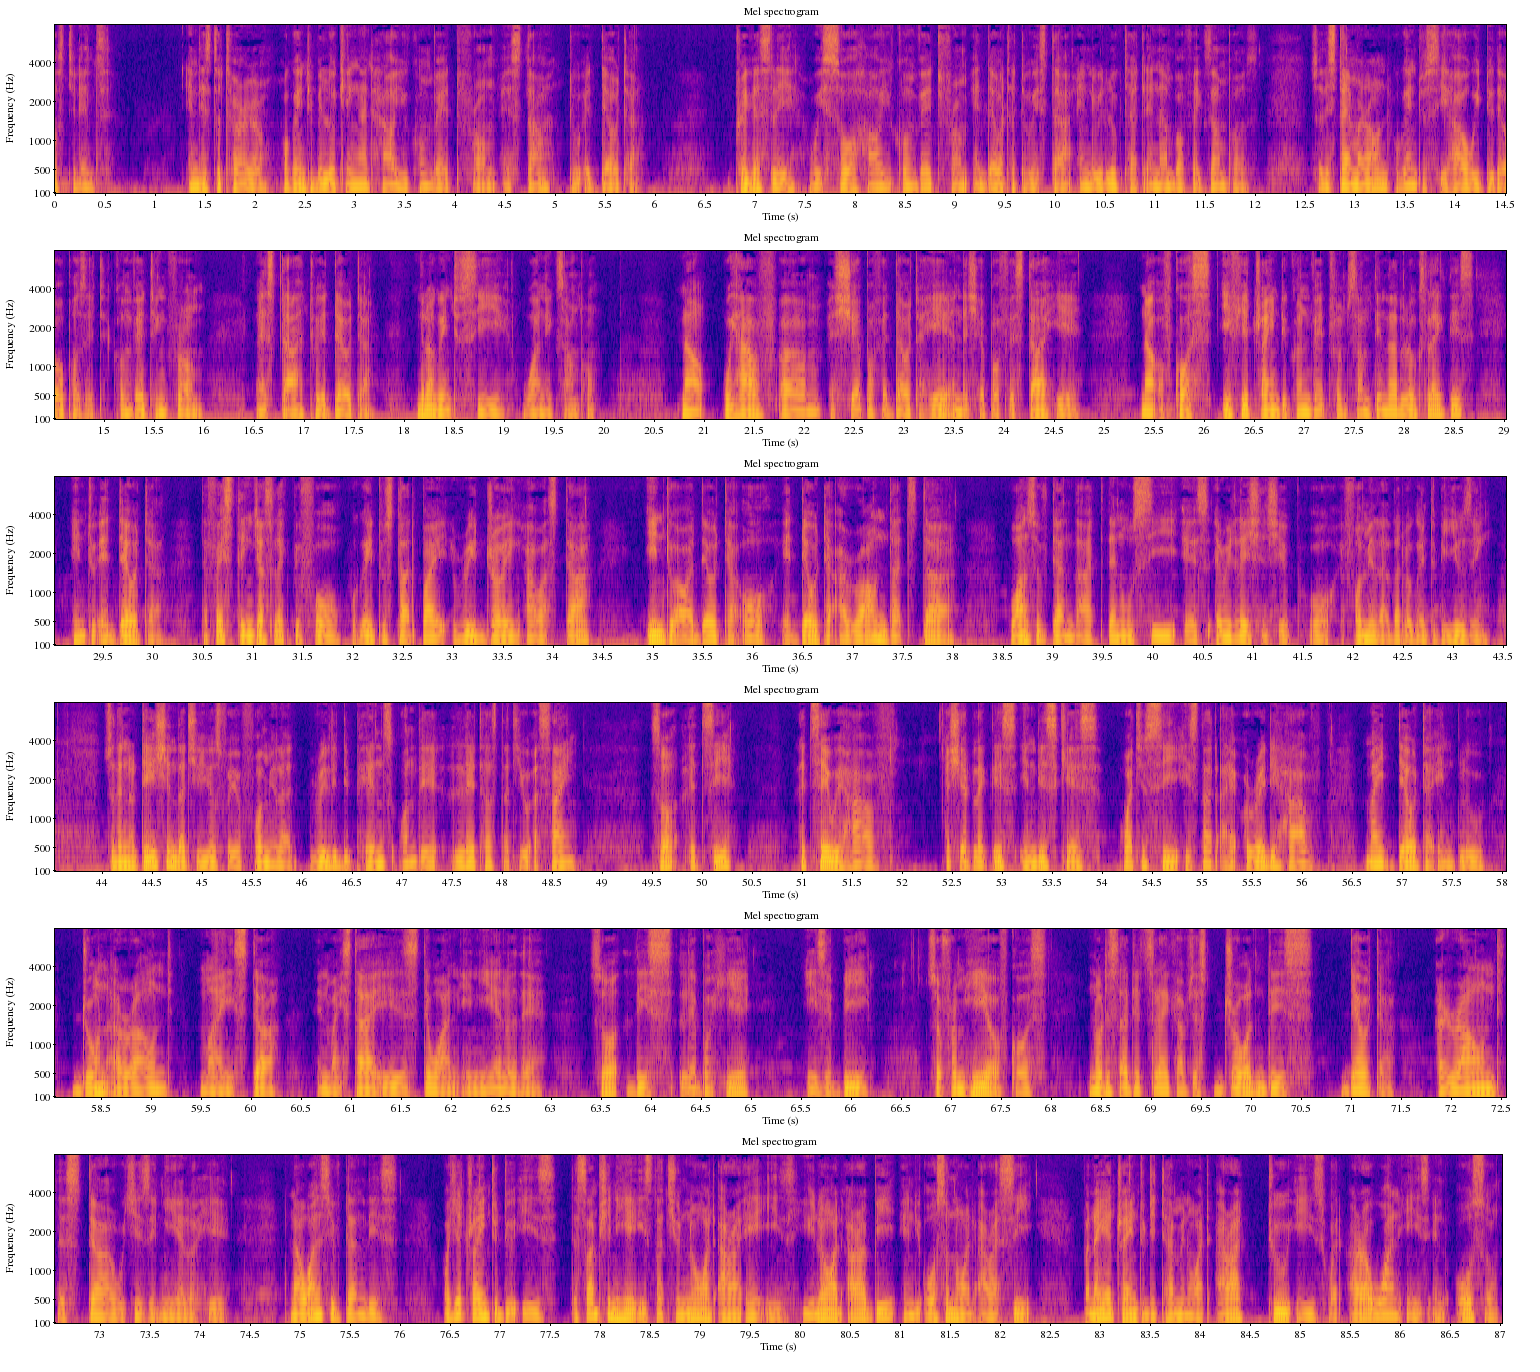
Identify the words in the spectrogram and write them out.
Hello students. In this tutorial, we're going to be looking at how you convert from a star to a delta. Previously, we saw how you convert from a delta to a star and we looked at a number of examples. So this time around, we're going to see how we do the opposite, converting from a star to a delta. Then we're going to see one example. Now, we have um, a shape of a delta here and the shape of a star here. Now, of course, if you're trying to convert from something that looks like this into a delta, the first thing, just like before, we're going to start by redrawing our star into our delta or a delta around that star. Once we've done that, then we'll see is a relationship or a formula that we're going to be using. So the notation that you use for your formula really depends on the letters that you assign. So let's see. Let's say we have a shape like this. In this case, what you see is that I already have my delta in blue drawn around my star and my star is the one in yellow there. So this label here is a B. So from here of course notice that it's like I've just drawn this delta around the star which is in yellow here. Now once you've done this what you're trying to do is the assumption here is that you know what RA is. You know what RB and you also know what RC but now you're trying to determine what R2 is, what R1 is, and also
